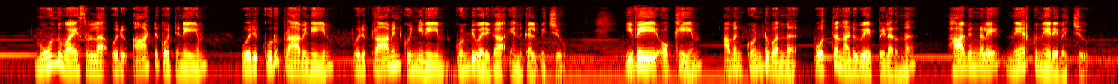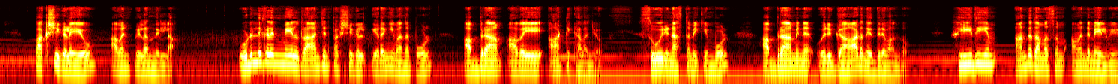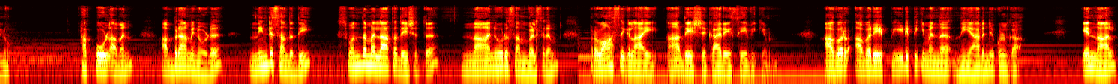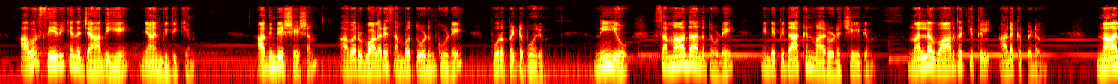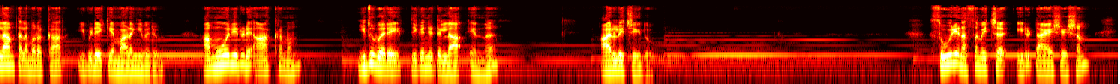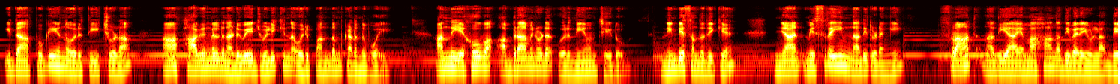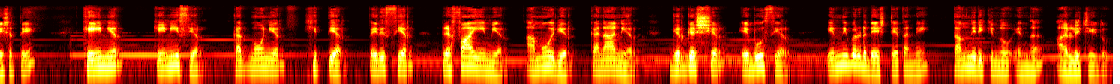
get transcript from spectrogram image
മൂന്ന് വയസ്സുള്ള ഒരു ആട്ടുകൊറ്റനെയും ഒരു കുറുപ്രാവിനെയും ഒരു പ്രാവിൻ കുഞ്ഞിനെയും കൊണ്ടുവരിക എന്ന് കൽപ്പിച്ചു ഇവയെ ഒക്കെയും അവൻ കൊണ്ടുവന്ന് ഒത്ത നടുവെ പിളർന്ന് ഭാഗങ്ങളെ നേർക്കുനേരെ വെച്ചു. പക്ഷികളെയോ അവൻ പിളർന്നില്ല. ഉടലുകളിന്മേൽ റാഞ്ചൻ പക്ഷികൾ ഇറങ്ങി വന്നപ്പോൾ അബ്രാം അവയെ ആട്ടിക്കളഞ്ഞു. സൂര്യൻ അസ്തമിക്കുമ്പോൾ അബ്രാമിന് ഒരു ഗാഠനിദ്ര വന്നു. ഭീതിയും അന്ധതമസും അവന്റെ മേൽ വീണു. അപ്പോൾ അവൻ അബ്രാമിനോട് നിന്റെ സന്തതി സ്വന്തമല്ലാത്ത ദേശത്ത് നാനൂറ് സംവത്സരം പ്രവാസികളായി ആ ദേശക്കാരെ സേവിക്കും. അവർ അവരെ പീഡിപ്പിക്കുമെന്ന് നീ അറിഞ്ഞുകൊള്ളുക. എന്നാൽ അവർ സേവിക്കുന്ന ജാതിയെ ഞാൻ വിധിക്കും. അതിന്റെ ശേഷം അവർ വളരെ സമ്പത്തോടും കൂടെ പുറപ്പെട്ടു പോരും. നീയോ സമാധാനത്തോടെ നിന്റെ പിതാക്കന്മാരോട് ചേരും. നല്ല വാർദ്ധക്യത്തിൽ അടക്കപ്പെടും. നാലാം തലമുറക്കാർ ഇവിടേക്ക് മടങ്ങിവരും. അമൂര്യരുടെ ആക്രമം ഇതുവരെ തികഞ്ഞിട്ടില്ല എന്ന് അരുളി ചെയ്തു സൂര്യൻ അസ്തമിച്ച് ഇരുട്ടായ ശേഷം ഇതാ പുകയുന്ന ഒരു തീച്ചുള ആ ഭാഗങ്ങളുടെ നടുവേ ജ്വലിക്കുന്ന ഒരു പന്തം കടന്നുപോയി. അന്ന് യഹോവ അബ്രാമിനോട് ഒരു നിയമം ചെയ്തു. നിന്റെ സന്തതിക്ക് ഞാൻ മിശ്രയും നദി തുടങ്ങി ഫ്രാത്ത് നദിയായ മഹാനദി വരെയുള്ള ദേശത്തെ കേന്യർ കെനീസ്യർ കദ്മോന്യർ ഹിത്യർ പെരിസ്യർ രഫായിമ്യർ അമോര്യർ കനാന്യർ ഗിർഗഷ്യർ എബൂസ്യർ എന്നിവരുടെ ദേശത്തെ തന്നെ തന്നിരിക്കുന്നു എന്ന് അരുളി ചെയ്തു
